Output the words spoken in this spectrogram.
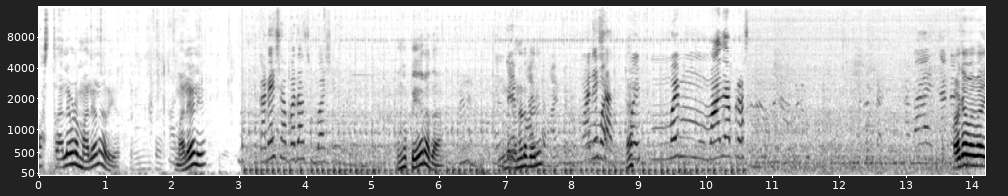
ആ സ്ഥലം ഇവിടെ മലയാളം അറിയോ? മലയാളിയാ? ഉങ്ങ പേരതാ? എന്നോട് പേര് okay bye bye.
